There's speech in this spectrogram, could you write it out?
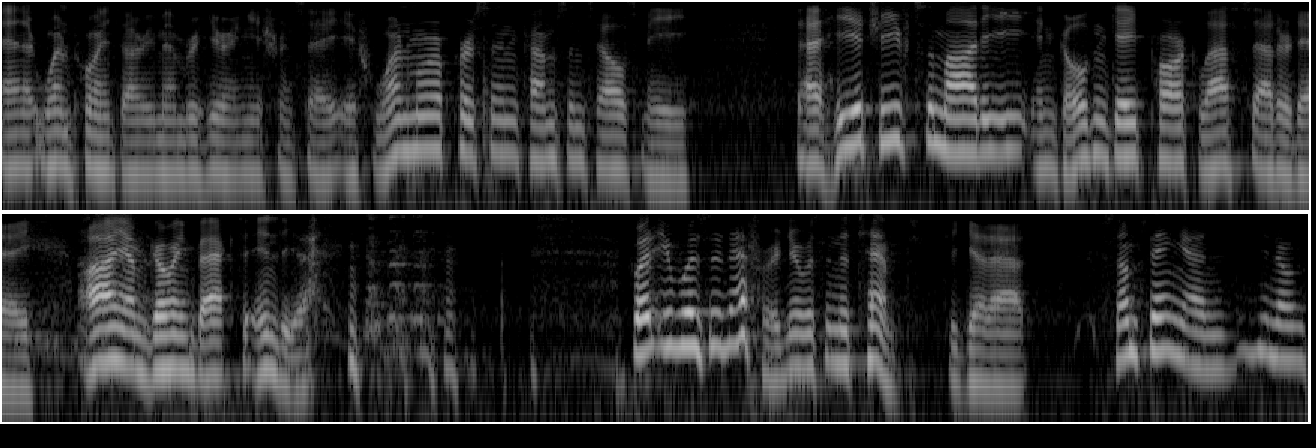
And at one point I remember hearing Easwaran say, if one more person comes and tells me that he achieved samadhi in Golden Gate Park last Saturday, I am going back to India. but it was an effort, it was an attempt to get at something and you know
